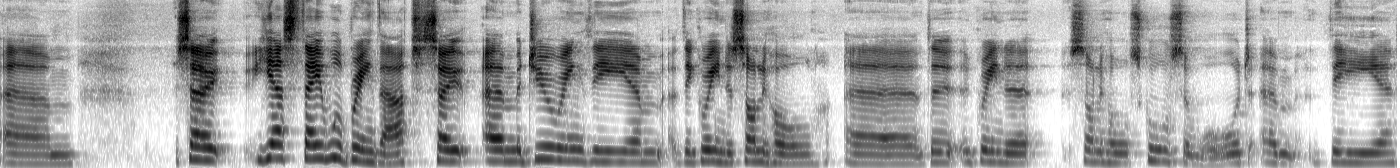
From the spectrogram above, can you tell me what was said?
Um, so yes, they will bring that. So um, during the um, the Greener Solihull uh, the Greener Solihull Schools Award, um, the uh,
